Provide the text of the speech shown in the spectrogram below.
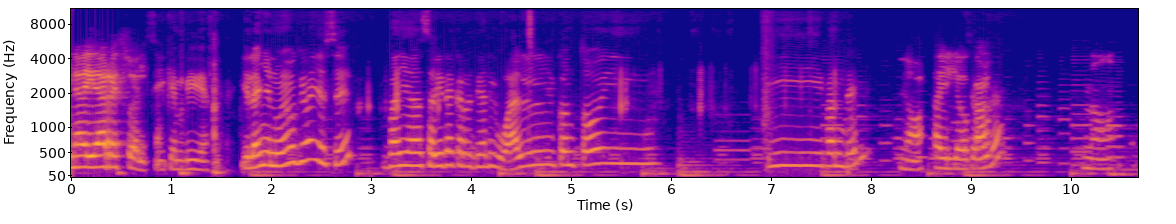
Navidad resuelta. Sí, qué envidia. ¿Y el año nuevo qué vaya a hacer? ¿Vaya a salir a carretear igual con todo y. y Vandel? No, estáis loca. ¿Segura? No.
